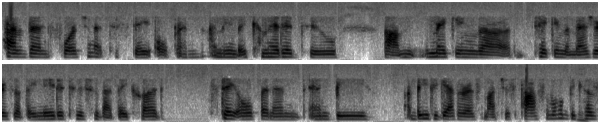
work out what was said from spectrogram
have been fortunate to stay open. I mean, they committed to um, making the taking the measures that they needed to so that they could stay open and and be be together as much as possible because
